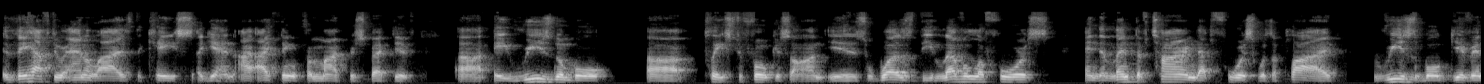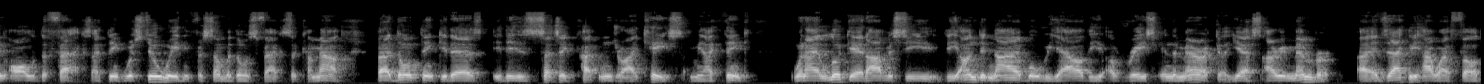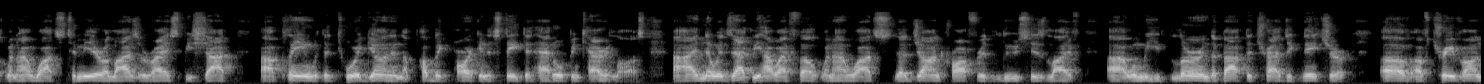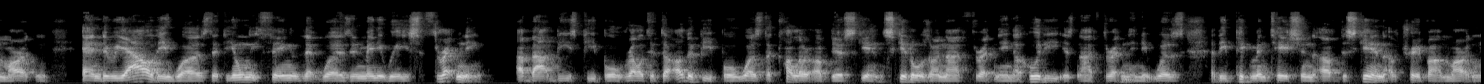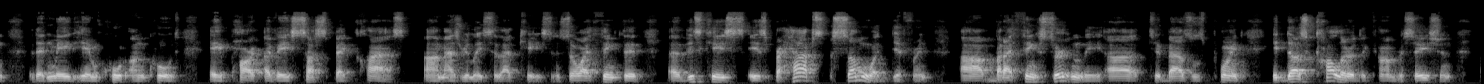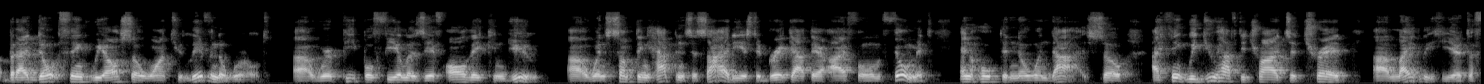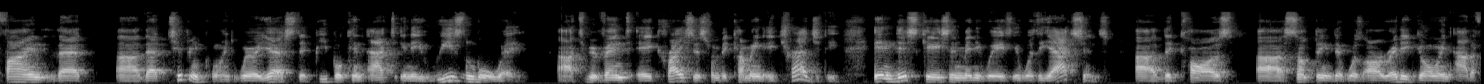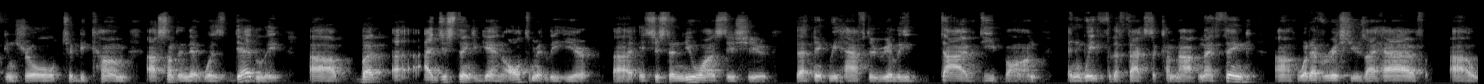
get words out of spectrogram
they have to analyze the case again. I, I think, from my perspective, uh, a reasonable uh, place to focus on is was the level of force and the length of time that force was applied reasonable given all of the facts. I think we're still waiting for some of those facts to come out, but I don't think it as it is such a cut and dry case. I mean, I think when I look at obviously the undeniable reality of race in America, yes, I remember uh, exactly how I felt when I watched Tamir Eliza Rice be shot uh, playing with a toy gun in a public park in a state that had open carry laws. Uh, I know exactly how I felt when I watched uh, John Crawford lose his life uh, when we learned about the tragic nature of, of Trayvon Martin. And the reality was that the only thing that was in many ways threatening about these people relative to other people was the color of their skin. Skittles are not threatening. A hoodie is not threatening. It was the pigmentation of the skin of Trayvon Martin that made him, quote unquote, a part of a suspect class. Um, as relates to that case. And so I think that uh, this case is perhaps somewhat different, uh, but I think certainly, uh, to Basil's point, it does color the conversation. But I don't think we also want to live in the world uh, where people feel as if all they can do uh, when something happens society is to break out their iPhone, film it, and hope that no one dies. So I think we do have to try to tread uh, lightly here to find that uh, that tipping point where yes, that people can act in a reasonable way. Uh, to prevent a crisis from becoming a tragedy. In this case, in many ways, it was the actions uh, that caused uh, something that was already going out of control to become uh, something that was deadly. Uh, but uh, I just think, again, ultimately here, it's just a nuanced issue that I think we have to really dive deep on and wait for the facts to come out. And I think whatever issues I have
